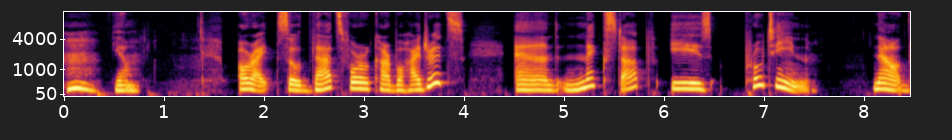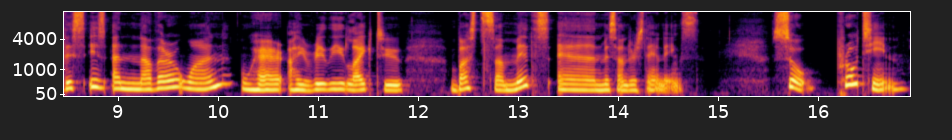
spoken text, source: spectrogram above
mm, yum. All right, so that's for carbohydrates. And next up is protein. Now, this is another one where I really like to bust some myths and misunderstandings. So, Protein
